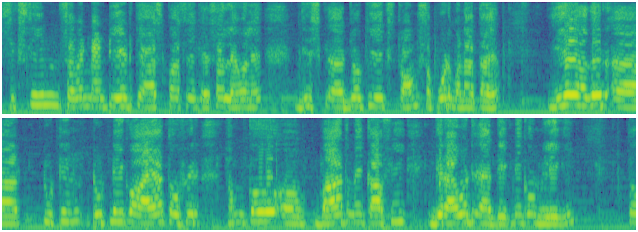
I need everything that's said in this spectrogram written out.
सिक्सटीन सेवन नाइन्टी एट के आसपास एक ऐसा लेवल है जिस जो कि एक स्ट्रॉन्ग सपोर्ट बनाता है। ये अगर टूटने टूटने को आया तो फिर हमको बाद में काफ़ी गिरावट देखने को मिलेगी। तो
